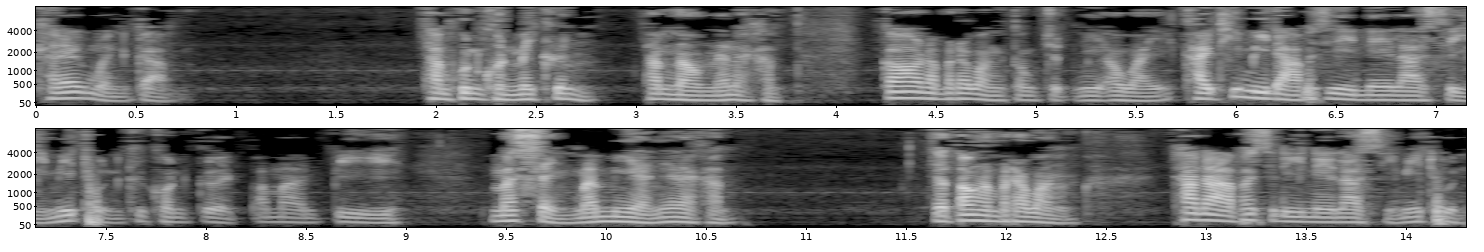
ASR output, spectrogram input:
เขาเรียกเหมือนกับทำคุณคนไม่ขึ้นทำนองนั้นนะครับ ก็ระมัดระวังตรงจุดนี้เอาไว้ ใครที่มีดาวพฤษฎีในราศีมิถุนคือคนเกิดประมาณปีมะเสงมะเมียเนี่ยนะครับ จะต้องระมัดระวัง ถ้าดาวพฤษฎีในราศีมิถุน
